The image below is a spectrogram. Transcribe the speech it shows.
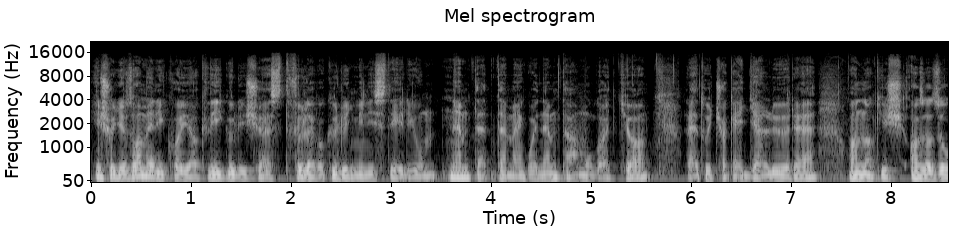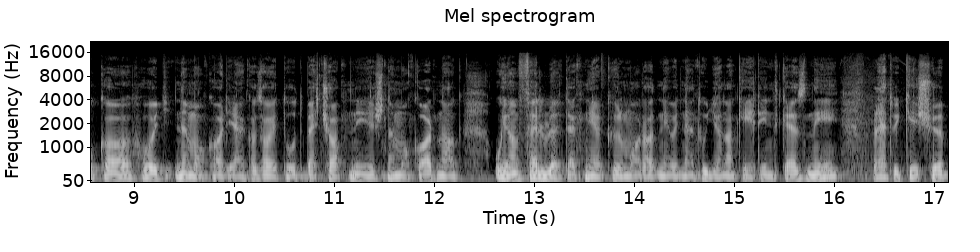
és hogy az amerikaiak végül is ezt, főleg a külügyminisztérium nem tette meg, vagy nem támogatja, lehet, hogy csak egyenlőre, annak is az az oka, hogy nem akarják az ajtót becsapni, és nem akarnak olyan felületek nélkül maradni, hogy ne tudjanak érintkezni, Lehet, hogy később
